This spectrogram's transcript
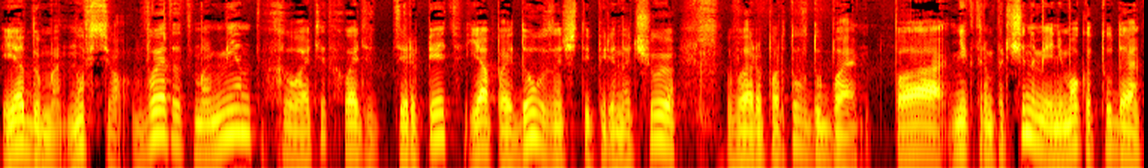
И я думаю, ну все, в этот момент хватит, хватит терпеть, я пойду, значит, и переночую в аэропорту в Дубае. По некоторым причинам я не мог оттуда,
